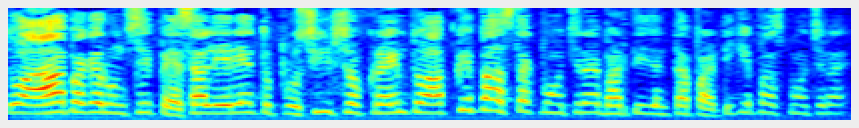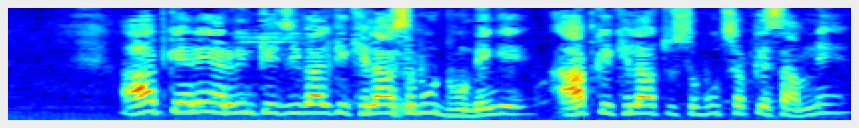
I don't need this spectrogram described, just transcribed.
तो आप अगर उनसे पैसा ले रहे हैं तो प्रोसीड्स ऑफ़ क्राइम तो आपके पास तक पहुँच रहा है, भारतीय जनता पार्टी के पास पहुँच रहा है। आप कह रहे हैं अरविंद केजरीवाल के खिलाफ सबूत ढूंढेंगे। आपके खिलाफ तो सबूत सबके सामने है।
